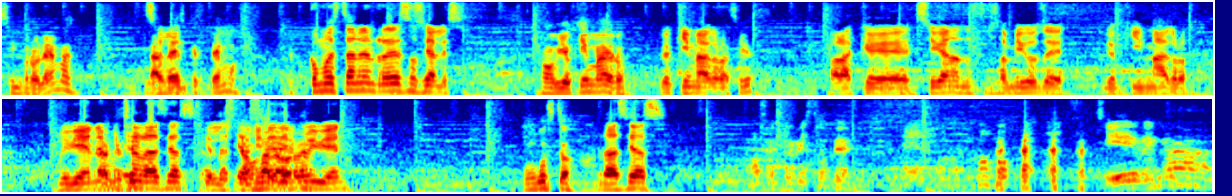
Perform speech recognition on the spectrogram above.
Sin problema, la vez que estemos. ¿Cómo están en redes sociales? Como Bioquín Magro. Bioquín Magro. Así es. Para que sigan a nuestros amigos de Bioquín Magro. Muy bien, Claro eh, muchas sí. gracias. Que les Estamos termine muy bien. Un gusto. Gracias. ¿Vamos a entrevista o qué? Sí, venga.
